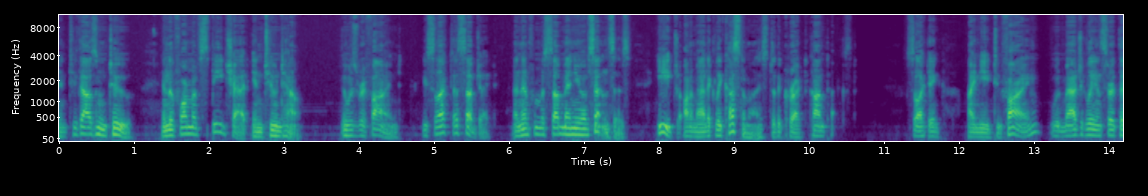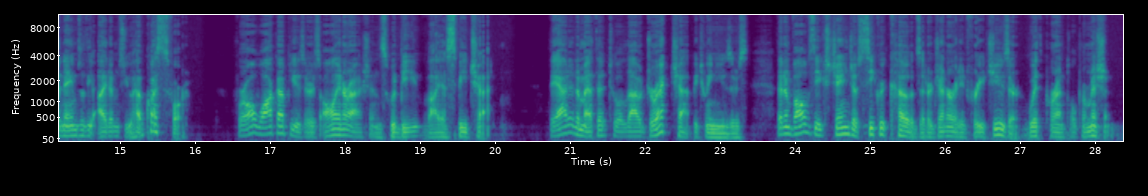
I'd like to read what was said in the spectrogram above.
in 2002, in the form of Speed Chat in Toontown. It was refined. You select a subject, and then from a submenu of sentences, each automatically customized to the correct context. Selecting I need to find would magically insert the names of the items you have quests for. For all walk-up users, all interactions would be via speed chat. They added a method to allow direct chat between users that involves the exchange of secret codes that are generated for each user with parental permission.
